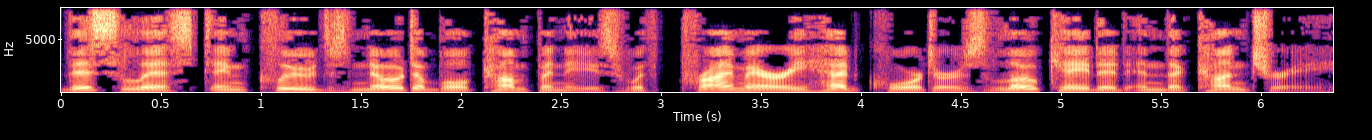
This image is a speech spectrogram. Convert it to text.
This list includes notable companies with primary headquarters located in the country.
